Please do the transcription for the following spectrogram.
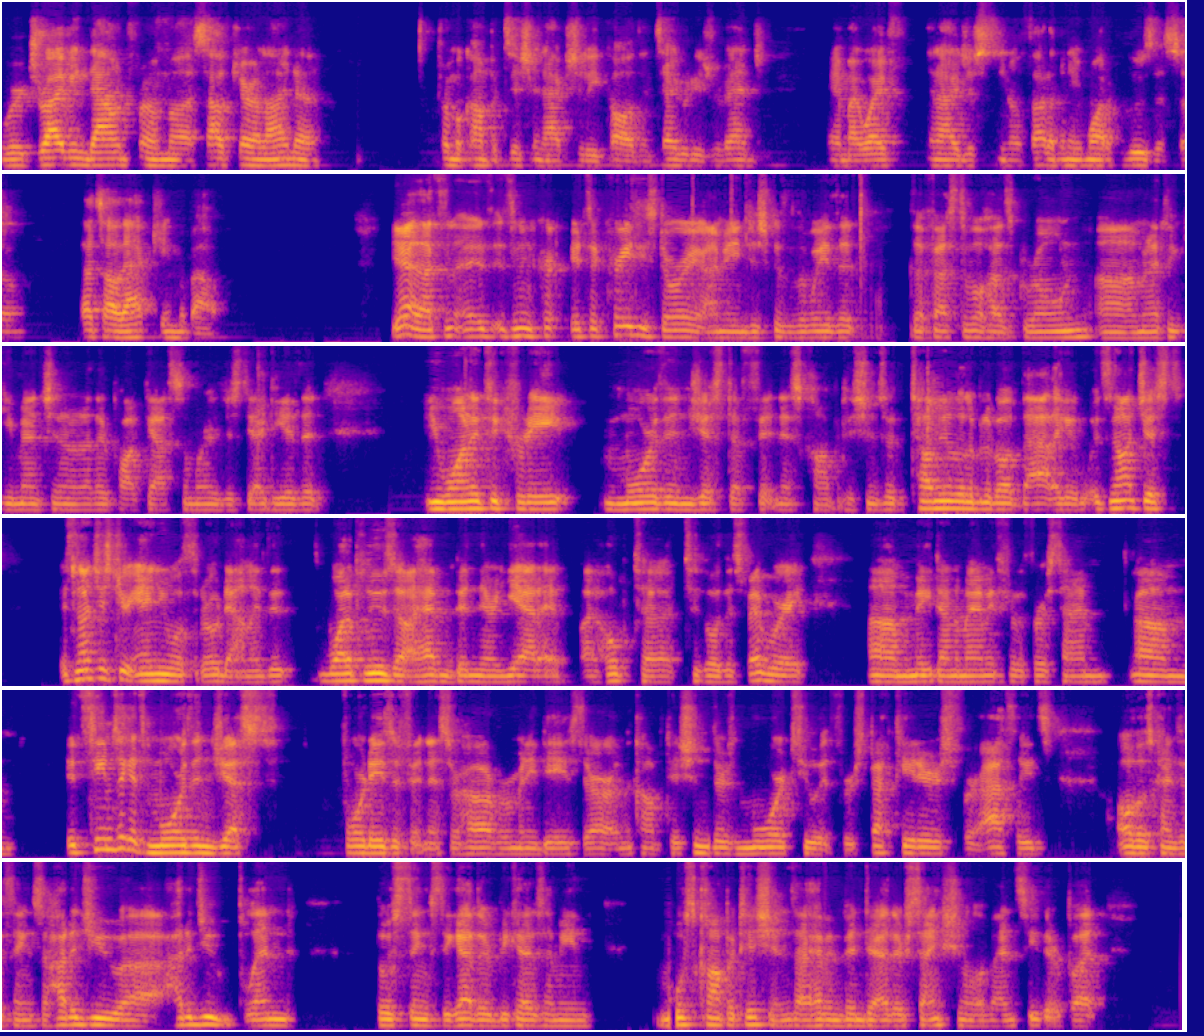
We're driving down from uh, South Carolina from a competition actually called Integrity's Revenge. And my wife and I just, you know, thought of the name Wodapalooza. So that's how that came about. Yeah, that's an, it's an it's a crazy story. I mean, just because of the way that the festival has grown, um, and I think you mentioned on another podcast somewhere just the idea that you wanted to create more than just a fitness competition. So tell me a little bit about that. Like, it, it's not just it's not just your annual throwdown. Like the Wodapalooza, I haven't been there yet. I, I hope to to go this February um, and make it down to Miami for the first time. Um, it seems like it's more than just four days of fitness or however many days there are in the competition. There's more to it for spectators, for athletes, all those kinds of things. So how did you uh, how did you blend those things together? Because I mean, most competitions, I haven't been to other sanctional events either, but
